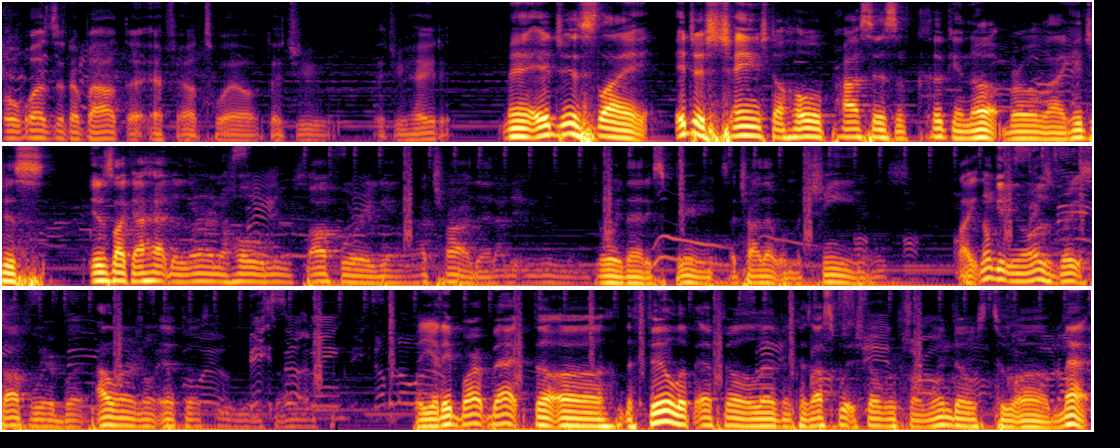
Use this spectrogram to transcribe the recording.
What was it about the FL12 that you that you hated? Man, it just like it just changed the whole process of cooking up, bro. Like it just it's like I had to learn a whole new software again. I tried that. I didn't really enjoy that experience. I tried that with Maschine. Like don't get me wrong, it's great software, but I learned on FL Studio. So. But yeah, they brought back the uh the feel of FL11 because I switched over from Windows to uh Mac.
